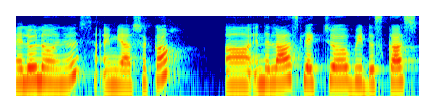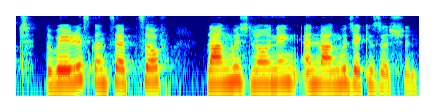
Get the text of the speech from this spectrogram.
Hello learners, I am Yashika. Uh, in the last lecture, we discussed the various concepts of language learning and language acquisition.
